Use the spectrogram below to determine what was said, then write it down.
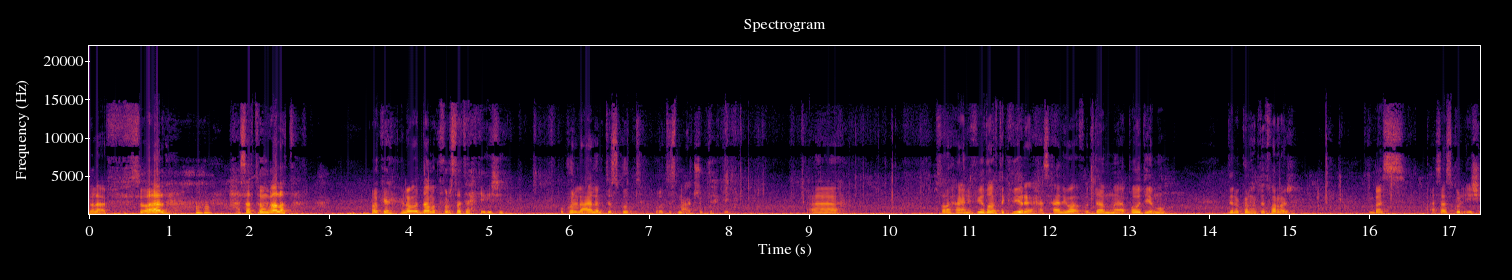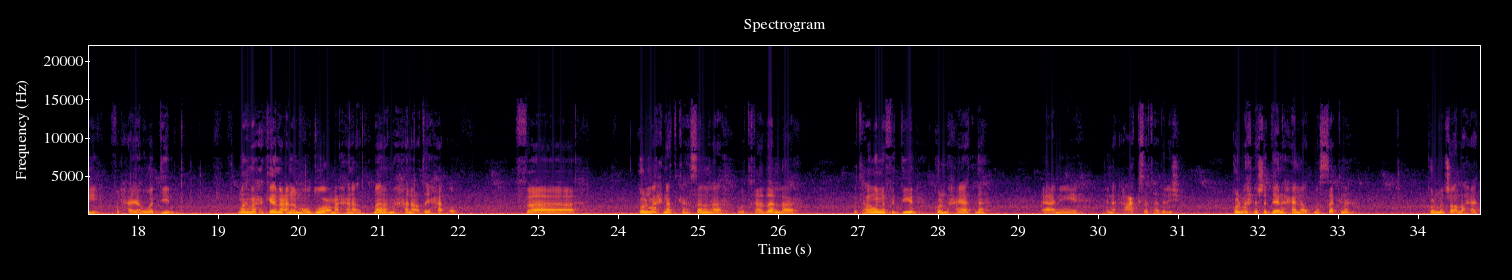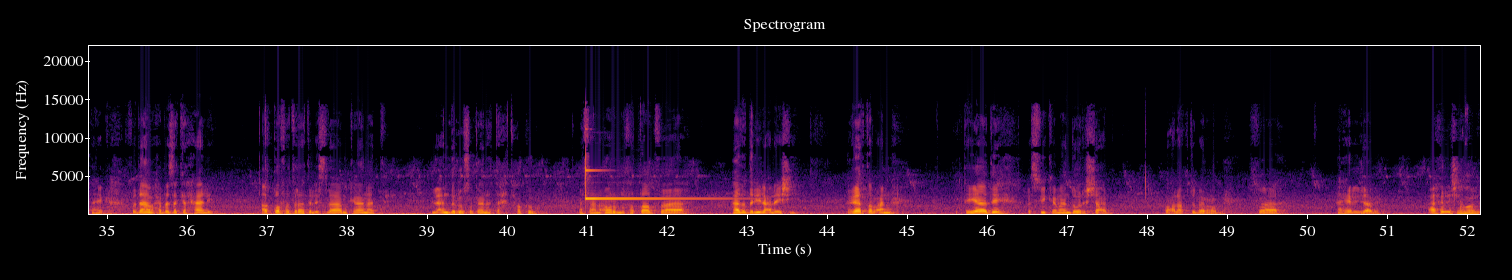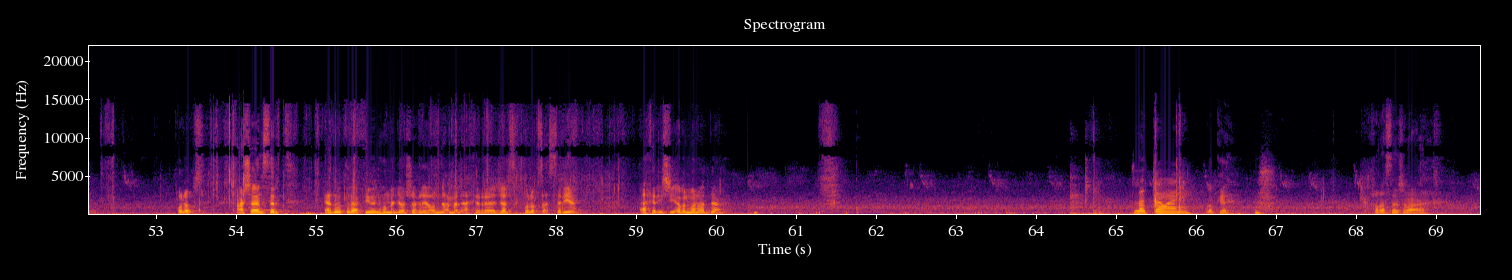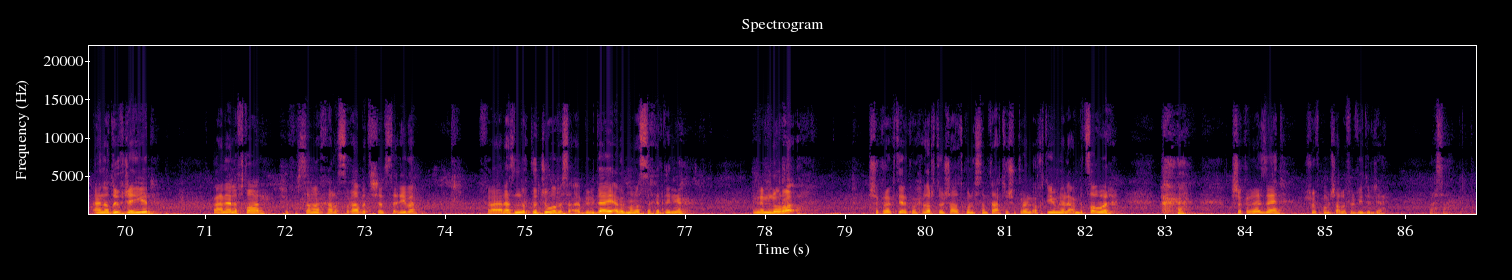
طلع سؤال. حسبتهم غلط. okay لو قدامك فرصة تحكي إشي وكل العالم تسكت وتسمعك شو بتحكي؟ آه بصراحة يعني في ضغط كبير حاسس حالي واقف قدام بوديوم الدنيا كلها بتتفرج. بس أساس كل شيء في الحياة هو الدين. مهما حكينا عن الموضوع ما حنا ما حنعطيه حقه. ف كل ما إحنا تكاسلنا وتخاذلنا وتهاونا في الدين كل ما حياتنا يعني عكست هذا الإشي. كل ما إحنا شدينا حيلنا وتمسكنا كل ما إن شاء الله حياتنا هيك. فدائما بحب أذكر حالي. أقوى فترات الإسلام كانت الأندلس وكانت تحت حكم مثلا عمر بن الخطاب. فهذا دليل على إشي. غير طبعا القياده بس في كمان دور الشعب. وعلاقته بين ربنا فهي هي الإجابة. آخر شيء هون بول ابس عشان صرت هدول طلع في منهم مليون شغلة ونعمل آخر جلسة بول ابس على السريع. آخر شيء قبل ما نودع. ثلاث ثواني. أوكي. خلصنا يا جماعة. عندنا ضيوف جايين. معنا الأفطار. شوفوا السماء خلص غابت الشمس تقريبا. فلازم نركض جوا بس ببداية قبل ما نوسخ الدنيا. نلم الوراق شكرا كثير لكم حضرتوا إن شاء الله تكونوا استمتعتوا. شكرا لاختي يمنى اللي عم بتصور. شكرا لزين نشوفكم إن شاء الله في الفيديو الجاي. مع السلامة.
